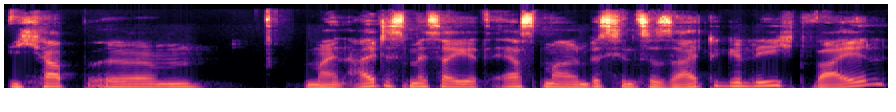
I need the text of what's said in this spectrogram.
Ich habe ähm, mein altes Messer jetzt erstmal ein bisschen zur Seite gelegt, weil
